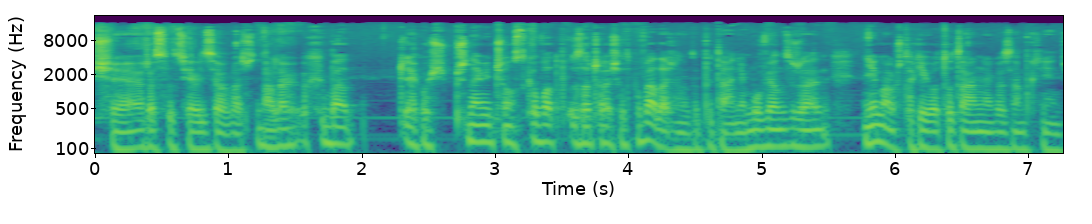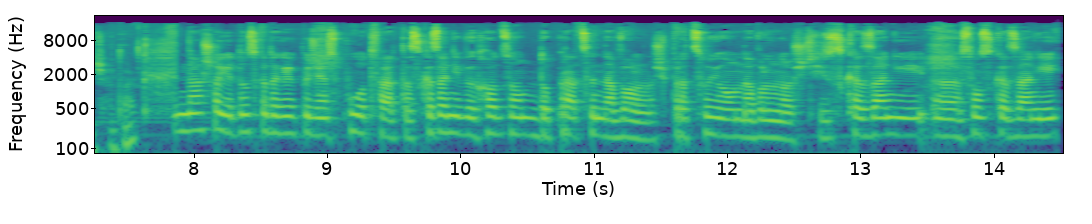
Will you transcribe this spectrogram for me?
się resocjalizować. No ale chyba jakoś przynajmniej cząstkowo zaczęłaś odpowiadać na to pytanie, mówiąc, że nie ma już takiego totalnego zamknięcia, tak? Nasza jednostka, tak jak powiedziałem, jest półotwarta. Skazani wychodzą do pracy na wolność, pracują na wolności. Skazani, e, są skazani,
